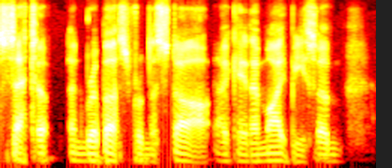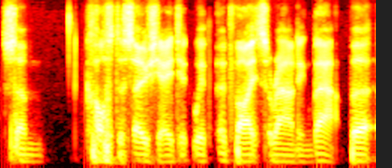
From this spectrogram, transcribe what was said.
set up and robust from the start, okay, there might be some some cost associated with advice surrounding that, but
